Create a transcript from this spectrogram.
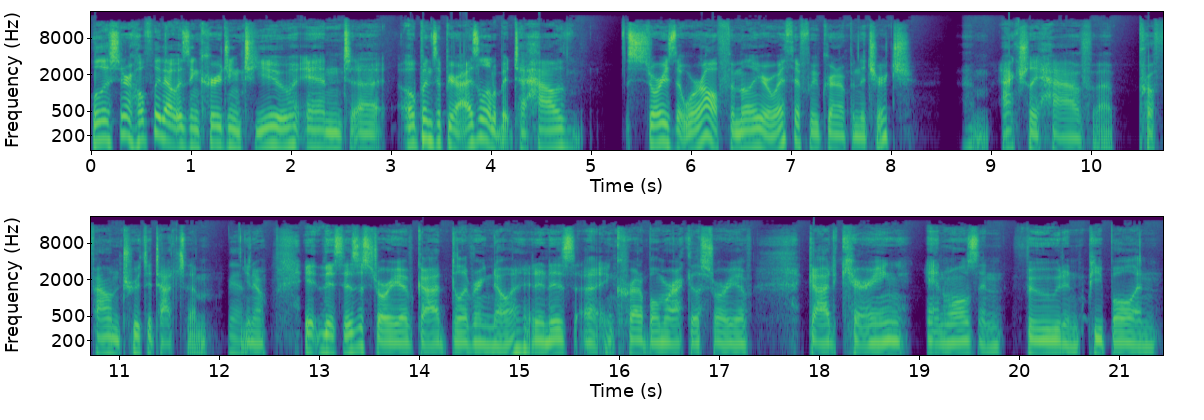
Well, listener, hopefully that was encouraging to you and uh, opens up your eyes a little bit to how stories that we're all familiar with, if we've grown up in the church, um, actually have uh, profound truth attached to them. Yeah. You know, it, this is a story of God delivering Noah, and it is an incredible, miraculous story of God carrying animals and food and people and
